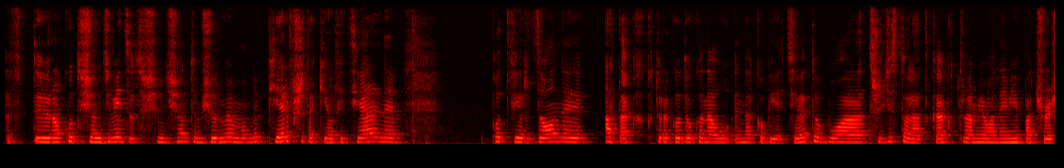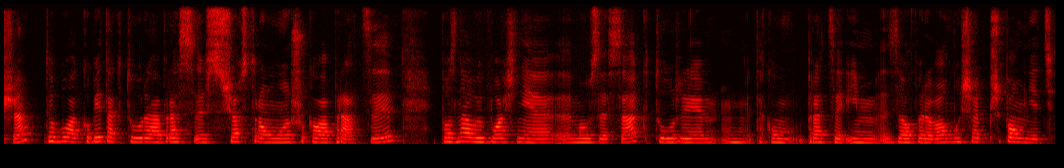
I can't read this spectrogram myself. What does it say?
w roku 1987 mamy pierwszy taki oficjalny potwierdzony atak, którego dokonał na kobiecie. To była 30-latka, która miała na imię Patricia. To była kobieta, która wraz z siostrą szukała pracy. Poznały właśnie e, Mosesa, który mm, taką pracę im zaoferował. Muszę przypomnieć,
